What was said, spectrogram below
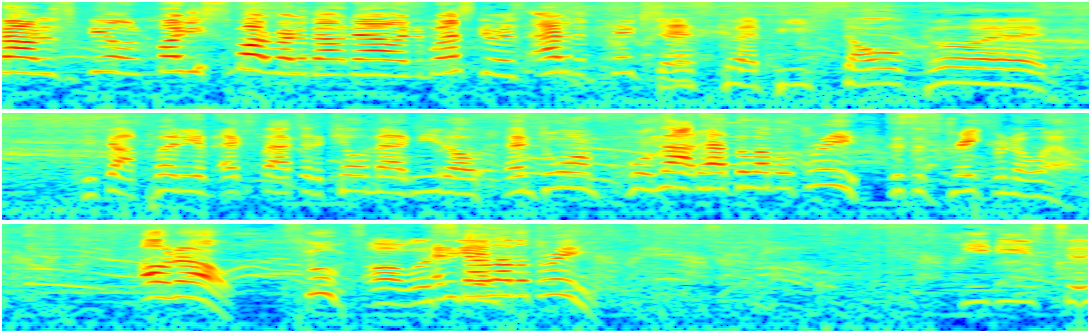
Brown is feeling mighty smart right about now, and Wesker is out of the picture. This could be so good. He's got plenty of X Factor to kill Magneto, and Dorm will not have the level three. This is great for Noel. Oh no, scooped. Oh, let's and he got level three. He needs to.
